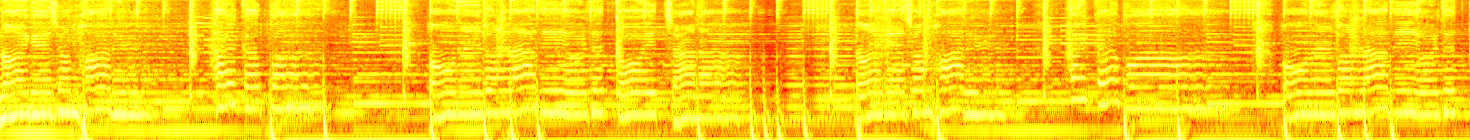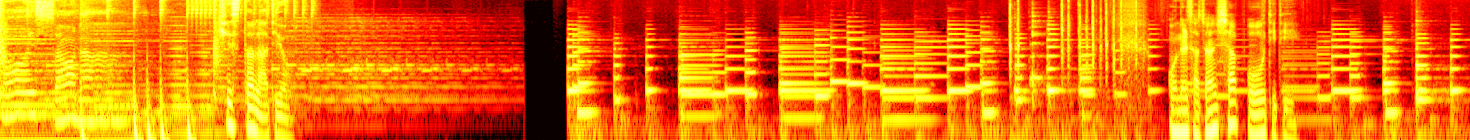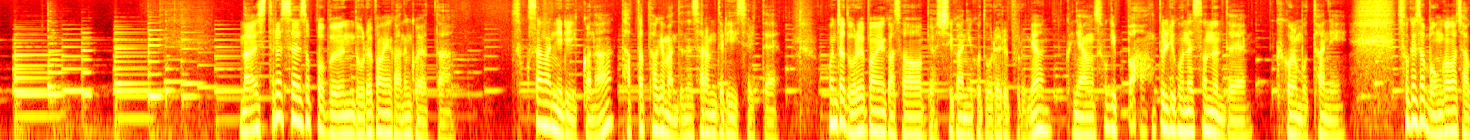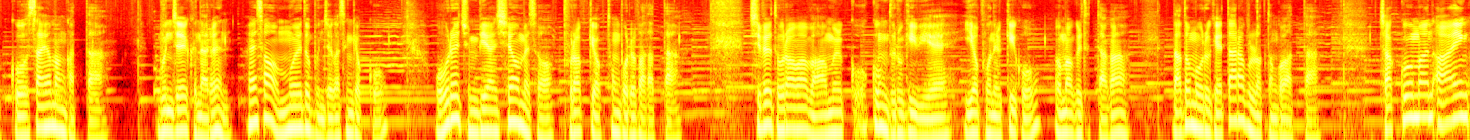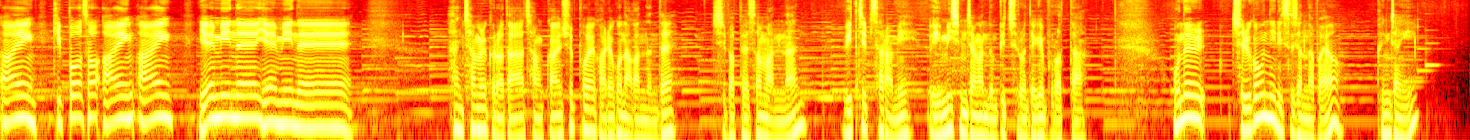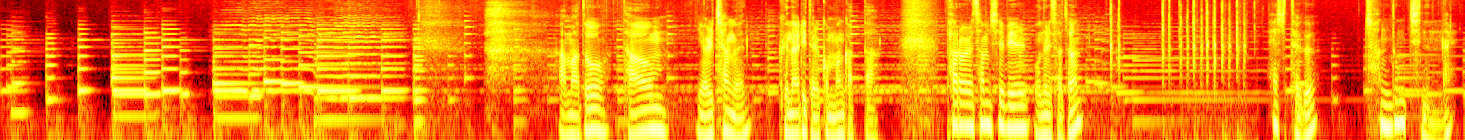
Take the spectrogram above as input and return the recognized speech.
너에게 전화를 할까봐 오늘도 라디오를 듣고 있잖아. 너에게 전화를 할까봐 오늘도 라디오를 듣고 있어 나. 키스터 라디오 오늘 사전 샵 OODD 나의 스트레스 해소법은 노래방에 가는 거였다. 속상한 일이 있거나 답답하게 만드는 사람들이 있을 때 혼자 노래방에 가서 몇 시간이고 노래를 부르면 그냥 속이 뻥 뚫리곤 했었는데 그걸 못하니 속에서 뭔가가 자꾸 쌓여만 갔다. 문제의 그날은 회사 업무에도 문제가 생겼고 오래 준비한 시험에서 불합격 통보를 받았다. 집에 돌아와 마음을 꾹꾹 누르기 위해 이어폰을 끼고 음악을 듣다가 나도 모르게 따라 불렀던 것 같다. 자꾸만 아잉 아잉 기뻐서 아잉 아잉 예민해 예민해 한참을 그러다 잠깐 슈퍼에 가려고 나갔는데 집 앞에서 만난 윗집 사람이 의미심장한 눈빛으로 내게 물었다. 오늘 즐거운 일 있으셨나 봐요. 굉장히 아마도 다음 열창은 그날이 될 것만 같다. 8월 30일 오늘 사전 해시태그 천둥 치는 날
